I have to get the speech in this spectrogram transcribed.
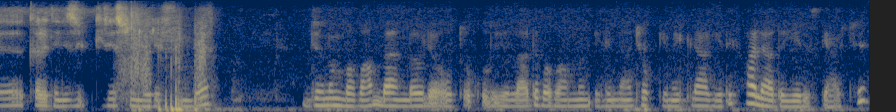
Ee, Karadeniz Giresun yöresinde canım babam ben böyle ortaokulu yıllarda babamın elinden çok yemekler yedik. Hala da yeriz gerçi.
